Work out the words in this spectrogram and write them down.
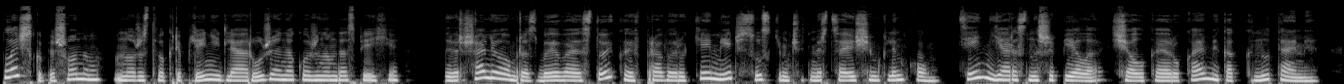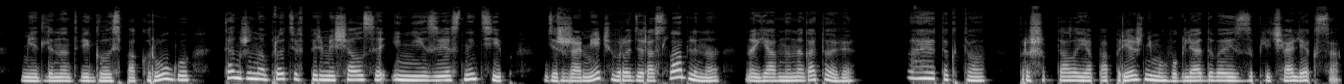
плащ с капюшоном, множество креплений для оружия на кожаном доспехе. Завершали образ боевая стойка и в правой руке меч с узким чуть мерцающим клинком. Тень яростно шипела, щелкая руками, как кнутами. Медленно двигалась по кругу, также напротив перемещался и неизвестный тип, держа меч вроде расслабленно, но явно наготове. «А это кто?» – прошептала я по-прежнему, выглядывая из-за плеча Лекса.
